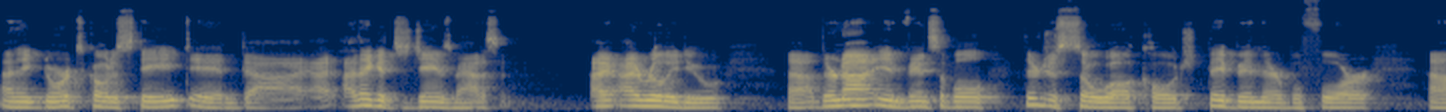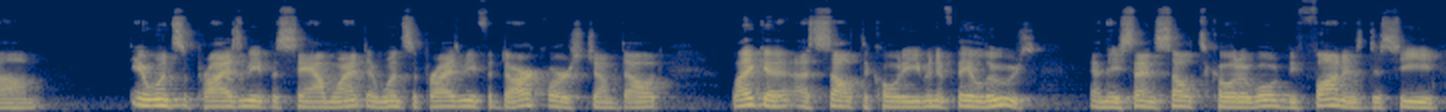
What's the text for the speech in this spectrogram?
I think North Dakota State and uh, I, I, think it's James Madison. I, I really do. Uh, they're not invincible. They're just so well coached. They've been there before. Um, it wouldn't surprise me if a Sam went. It wouldn't surprise me if a dark horse jumped out, like a, a South Dakota, even if they lose and they send South Dakota. What would be fun is to see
